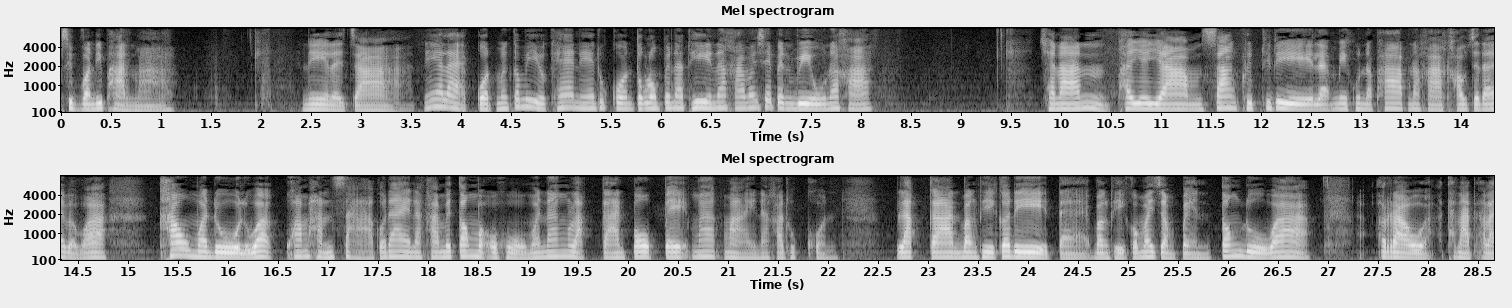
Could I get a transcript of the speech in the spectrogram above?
30วันที่ผ่านมา นี่เลยจ้า นี่แหละกฎมันก็มีอยู่แค่นี้ทุกคนตกลงเป็นนาทีนะคะ ไม่ใช่เป็นวิวนะคะ ฉะนั้นพยายามสร้างคลิปที่ดีและมีคุณภาพนะคะ เขาจะได้แบบว่าเข้ามาดูหรือว่าความหันษาก็ได้นะคะ ไม่ต้องมาโอ้โห มานั่งหลักการโป๊ะเป๊ะมากมายนะคะ ทุกคน หลักการบางทีก็ดี แต่บางทีก็ไม่จำเป็น ต้องดูว่าเราถนัดอะไร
